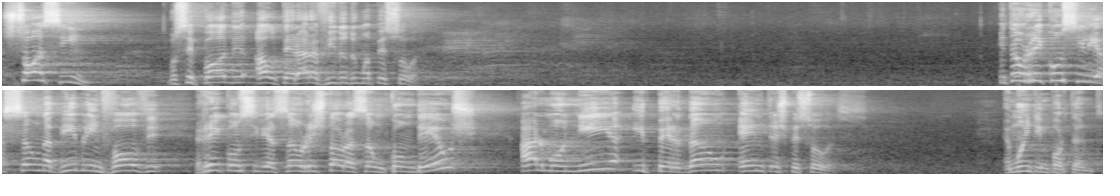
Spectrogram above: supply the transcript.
Só assim você pode alterar a vida de uma pessoa. Então, reconciliação na Bíblia envolve reconciliação, restauração com Deus, harmonia e perdão entre as pessoas. É muito importante.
